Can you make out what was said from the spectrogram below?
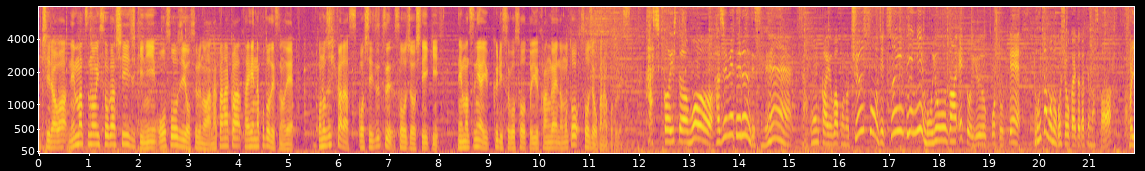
こちらは年末の忙しい時期に大掃除をするのはなかなか大変なことですのでこの時期から少しずつ掃除をしていき年末にはゆっくり過ごそうという考えのもと掃除を行うことです。賢い人はもう始めてるんですね。さあ今回はこの中掃除ついでに模様替えということでどういったものをご紹介いただけますか？はい、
